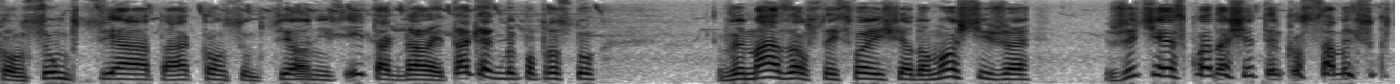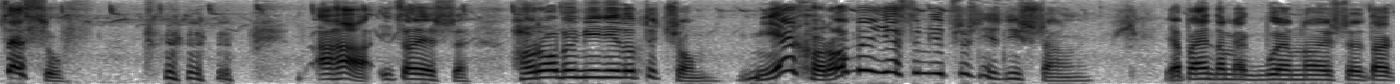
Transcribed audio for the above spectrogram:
konsumpcja, tak, konsumpcjonizm i tak dalej. Tak jakby po prostu wymazał z tej swojej świadomości, że życie składa się tylko z samych sukcesów. Aha, i co jeszcze? Choroby mnie nie dotyczą. Mnie? Choroby? Jestem nie, przecież niezniszczalny. Ja pamiętam jak byłem no jeszcze tak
